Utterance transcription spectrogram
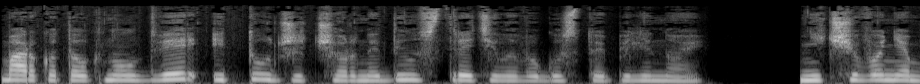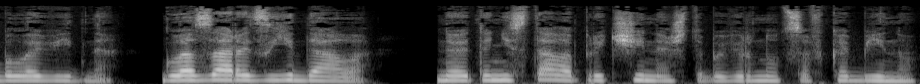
Марко толкнул дверь, и тут же черный дым встретил его густой пеленой. Ничего не было видно. Глаза разъедало, но это не стало причиной, чтобы вернуться в кабину,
